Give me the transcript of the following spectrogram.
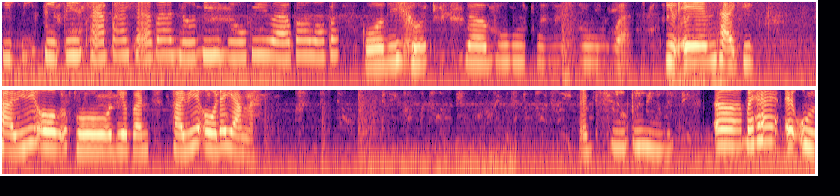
ปีปีปีปีชาปาชาปาโนบีโนบีลาปาลาปาโกดีโกดลาบูบูบูวะคิวเอ็มถ่ายคลิปถ่ายวิดีโอโคเดียวกันถ่ายวิดีโอได้ยังอะไอพีปีเออไปให้ไออุ่น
